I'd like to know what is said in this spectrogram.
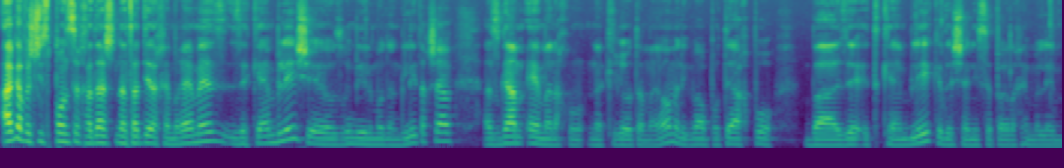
אגב, יש לי ספונסר חדש, נתתי לכם רמז, זה קמבלי, שעוזרים לי ללמוד אנגלית עכשיו, אז גם הם, אנחנו נקריא אותם היום. אני כבר פותח פה בזה את קמבלי, כדי שאני אספר לכם עליהם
